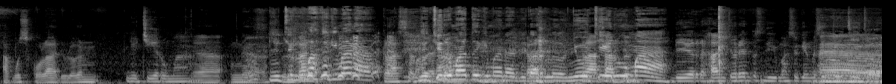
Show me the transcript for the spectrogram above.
aku sekolah dulu kan Nyuci rumah. ya enggak. Nyuci dulu rumah kan tuh gimana? kelas satu Nyuci rumah tuh gimana? Ditar lu. Nyuci Kelas satu. rumah. Dihancurin terus dimasukin mesin Eh, cuci, coy.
